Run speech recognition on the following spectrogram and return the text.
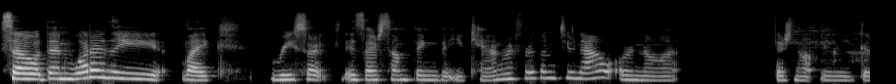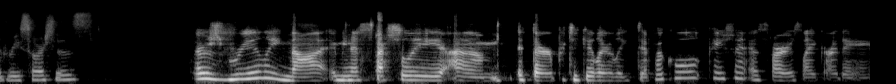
so then what are the like research is there something that you can refer them to now or not? There's not really good resources. There's really not. I mean, especially um, if they're a particularly difficult patient, as far as like, are they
